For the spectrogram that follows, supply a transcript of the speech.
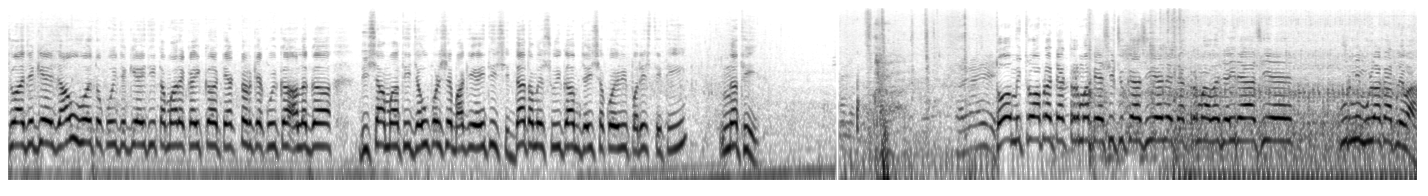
જો આ જગ્યાએ જવું હોય તો કોઈ જગ્યાએથી તમારે કંઈક ટ્રેક્ટર કે કોઈક અલગ દિશામાંથી જવું પડશે. બાકી અહીંથી સીધા તમે સુઈ ગામ જઈ શકો એવી પરિસ્થિતિ નથી. તો મિત્રો, આપણે ટ્રેક્ટરમાં બેસી ચૂક્યા છીએ અને ટ્રેક્ટરમાં હવે જઈ રહ્યા છીએ પૂરની મુલાકાત લેવા.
